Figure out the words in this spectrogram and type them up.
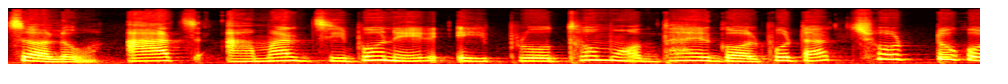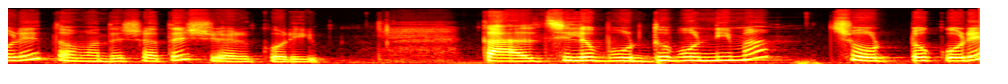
চলো, আজ আমার জীবনের এই প্রথম অধ্যায়ের গল্পটা ছোট্ট করে তোমাদের সাথে শেয়ার করি। কাল ছিল বুদ্ধ পূর্ণিমা, ছোট্ট করে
